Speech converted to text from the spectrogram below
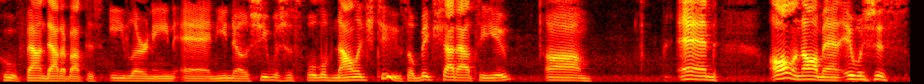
who found out about this e-learning and you know she was just full of knowledge too. So big shout out to you. Um, and all in all, man, it was just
